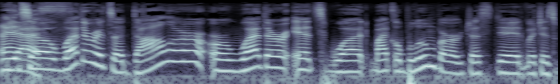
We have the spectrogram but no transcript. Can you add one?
And Yes. so, whether it's a dollar or whether it's what Michael Bloomberg just did, which is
